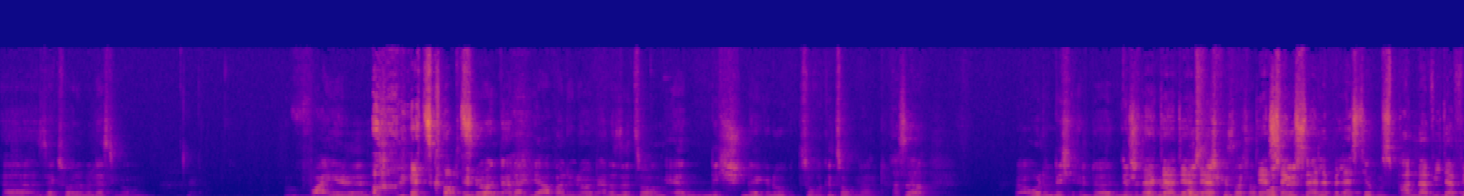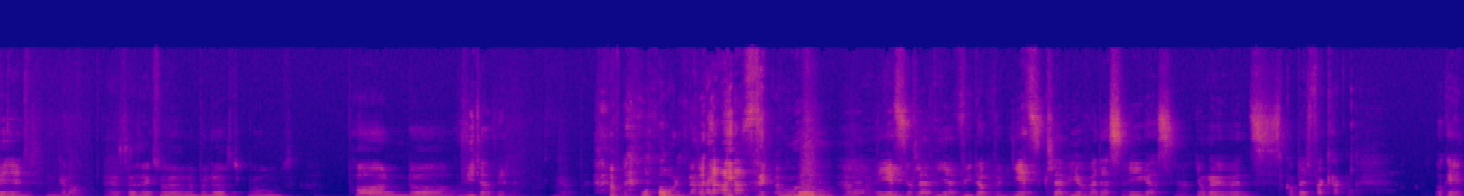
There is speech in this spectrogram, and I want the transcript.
äh, sexuelle Belästigung. Weil Oh, jetzt kommt's. in irgendeiner, ja, weil in irgendeiner Sitzung er nicht schnell genug zurückgezogen hat. Ach so. Ja. Ja, Oder nicht, äh, nicht Also schnell der, der, genug, der, muss der, nicht gesagt haben. der muss nicht. sexuelle Belästigungspanda wider Willen. Genau. Er ist der sexuelle Belästigungspanda. Wider Willen. Ja. wow, nice. Uh. Ja, Jetzt wieder- Klavier. Widerwille. Jetzt Klavier über das Vegas. Ja. Junge, wir würden es komplett verkacken. Okay.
